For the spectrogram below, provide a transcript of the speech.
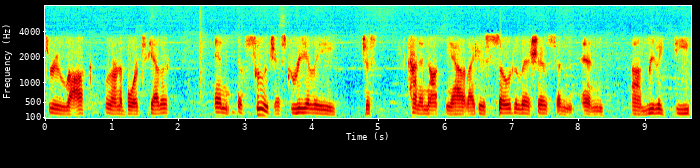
through ROC. We're on a board together. And the food just really just kind of knocked me out. Like it was so delicious and, and um, really deep,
